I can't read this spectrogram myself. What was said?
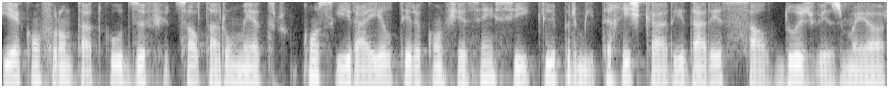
e é confrontado com o desafio de saltar um metro, conseguirá ele ter a confiança em si que lhe permite arriscar e dar esse salto duas vezes maior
